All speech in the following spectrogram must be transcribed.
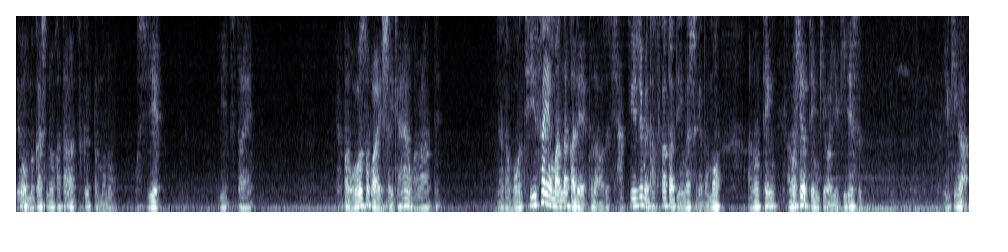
でも昔の方が作ったものを教え言い伝えやっぱりおろそかにしちゃいけないのかなって。皆さんこの小さい山の中でただ私190名助かったって言いましたけどもあの天あの日の天気は雪です。雪が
